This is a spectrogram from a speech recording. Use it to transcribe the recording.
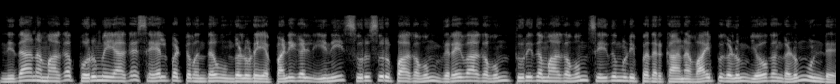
நிதானமாக பொறுமையாக செயல்பட்டு வந்த உங்களுடைய பணிகள் இனி சுறுசுறுப்பாகவும் விரைவாகவும் துரிதமாகவும் செய்து முடிப்பதற்கான வாய்ப்புகளும் யோகங்களும் உண்டு.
